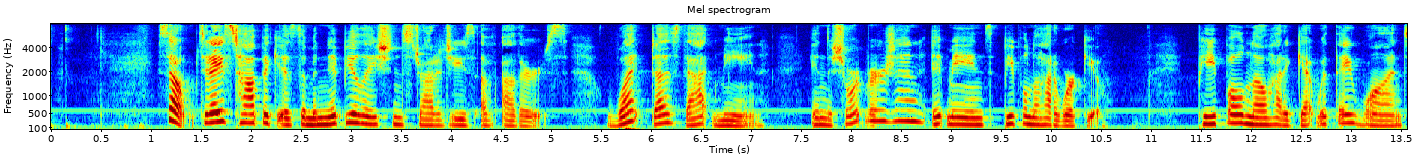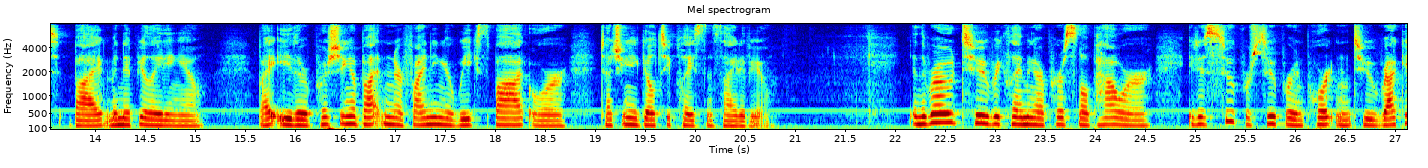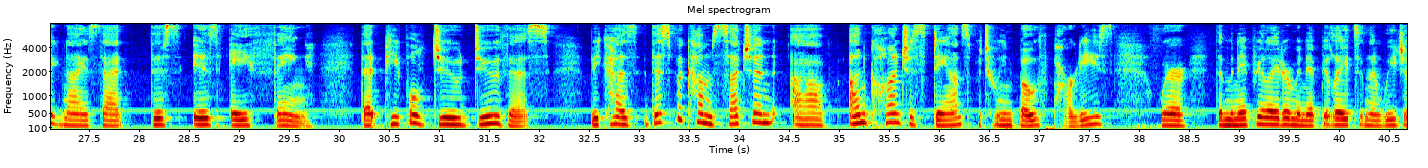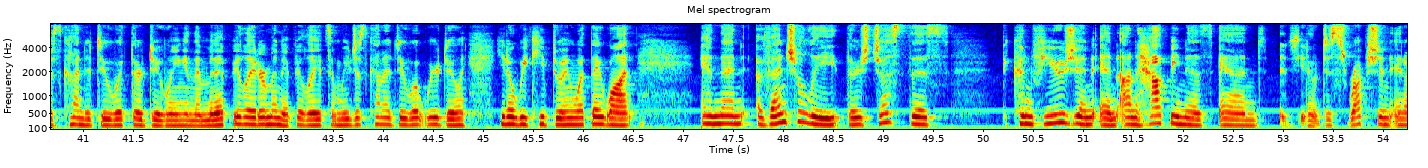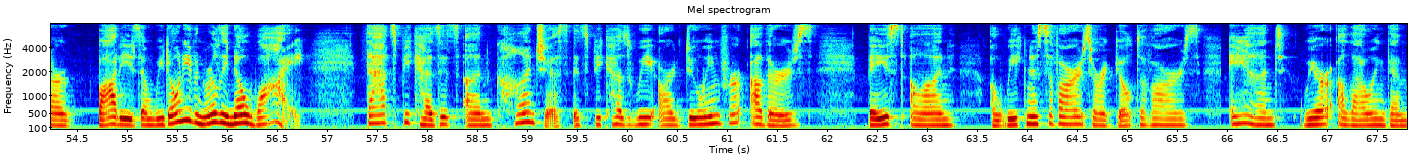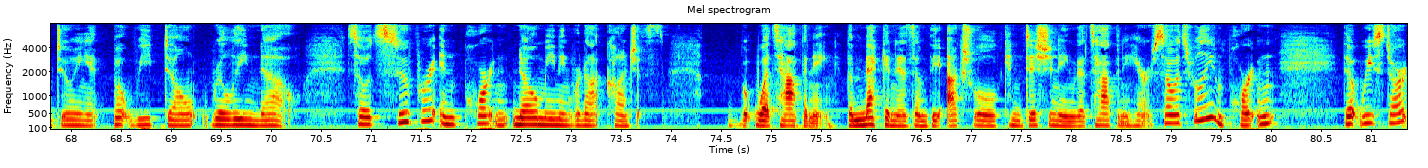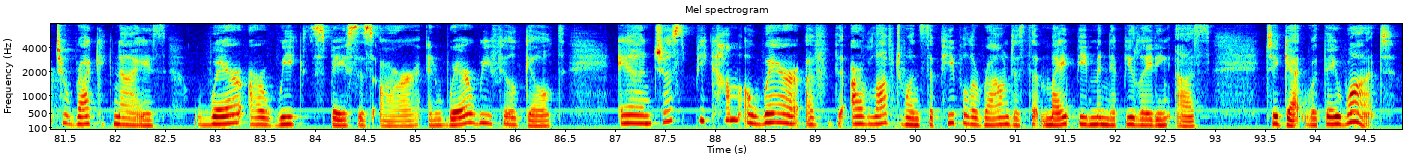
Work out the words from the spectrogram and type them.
So today's topic is the manipulation strategies of others. What does that mean? In the short version, it means people know how to work you. People know how to get what they want by manipulating you by either pushing a button or finding your weak spot or touching a guilty place inside of you. In the road to reclaiming our personal power, it is super, super important to recognize that this is a thing, that people do do this because this becomes such an uh, unconscious dance between both parties where the manipulator manipulates and then we just kind of do what they're doing and the manipulator manipulates and we just kind of do what we're doing. You know we keep doing what they want. And then eventually there's just this confusion and unhappiness and you know disruption in our bodies and we don't even really know why. That's because it's unconscious. It's because we are doing for others based on a weakness of ours or a guilt of ours, and we're allowing them doing it, but we don't really know. So it's super important, no meaning we're not conscious, but what's happening, the mechanism, the actual conditioning that's happening here. So it's really important that we start to recognize where our weak spaces are and where we feel guilt and just become aware of the, our loved ones, the people around us that might be manipulating us to get what they want.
